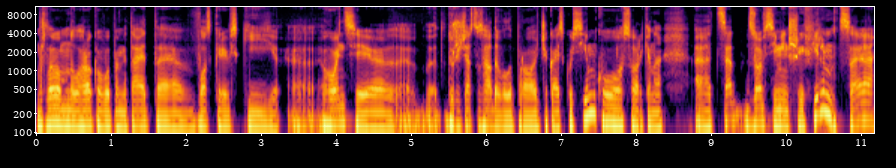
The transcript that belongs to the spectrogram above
Можливо, минулого року ви пам'ятаєте в Оскарівській е, гонці дуже часто згадували про Чекайську сімку Соркіна. Це зовсім інший фільм. Це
